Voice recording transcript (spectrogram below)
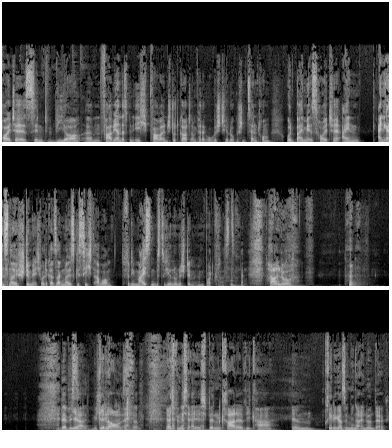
Heute sind wir, ähm, Fabian, das bin ich, Pfarrer in Stuttgart am Pädagogisch-Theologischen Zentrum und bei mir ist heute ein eine ganz neue Stimme. Ich wollte gerade sagen neues Gesicht, aber für die meisten bist du hier nur eine Stimme im Podcast. Hallo. Wer bist ja, du denn? Michael genau. heißt? Ja, ich bin Michael. Ich bin gerade Vikar im Predigerseminar in Nürnberg.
